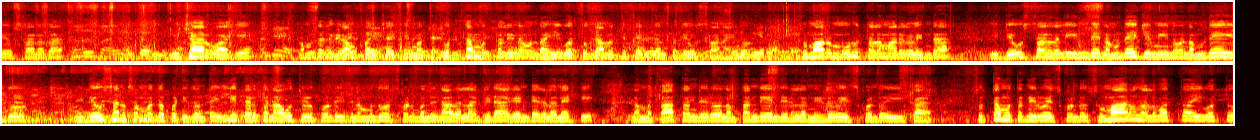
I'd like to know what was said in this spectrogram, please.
ದೇವಸ್ಥಾನದ ವಿಚಾರವಾಗಿ ಕಮದಳ್ಳಿ ಗ್ರಾಮ ಪಂಚಾಯಿತಿ ಮತ್ತು ಸುತ್ತಮುತ್ತಲಿನ ಒಂದು ಐವತ್ತು ಗ್ರಾಮಕ್ಕೆ ಸೇರಿದಂಥ ದೇವಸ್ಥಾನ ಇದು. ಸುಮಾರು ಮೂರು ತಲೆಮಾರುಗಳಿಂದ ಈ ದೇವಸ್ಥಾನದಲ್ಲಿ ಹಿಂದೆ ನಮ್ಮದೇ ಜಮೀನು ನಮ್ಮದೇ ಇದು, ಈ ದೇವಸ್ಥಾನಕ್ಕೆ ಸಂಬಂಧಪಟ್ಟಿದ್ದು ಅಂತ ಇಲ್ಲಿ ತನಕ ನಾವು ತಿಳ್ಕೊಂಡು ಇದನ್ನು ಮುಂದುವರ್ಸ್ಕೊಂಡು ಬಂದ್ವಿ. ನಾವೆಲ್ಲ ಗಿಡ ಗಂಟೆಗಳ ನೆಟ್ಟಿ ನಮ್ಮ ತಾತಂದಿರು, ನಮ್ಮ ತಂದೆಯಂದಿರೆಲ್ಲ ನಿರ್ವಹಿಸ್ಕೊಂಡು ಈ ಸುತ್ತಮುತ್ತ ನಿರ್ವಹಿಸಿಕೊಂಡು ಸುಮಾರು ನಲವತ್ತು, ಐವತ್ತು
